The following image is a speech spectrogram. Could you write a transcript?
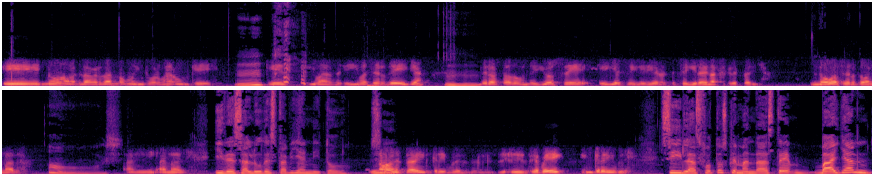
eh, no, la verdad no me informaron que, Mm. que iba, iba a ser de ella, pero hasta donde yo sé, ella seguiría, seguirá en la Secretaría. No va a ser donada Oh, a, a nadie. y de salud está bien y todo. No, Sí. está increíble, se ve increíble. Sí, las fotos que mandaste, vayan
